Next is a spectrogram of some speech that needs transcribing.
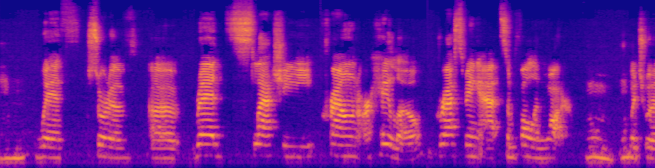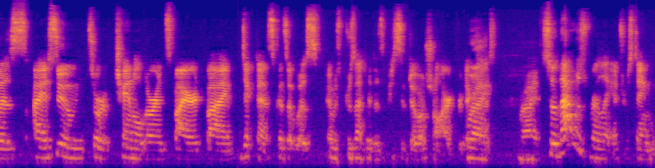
Mhm. with sort of a red slashy crown or halo grasping at some fallen water. Mhm. which was, I assume, sort of channeled or inspired by Dictinus because it was it was presented as a piece of devotional art for Dictinus. Right. Right. So that was really interesting,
